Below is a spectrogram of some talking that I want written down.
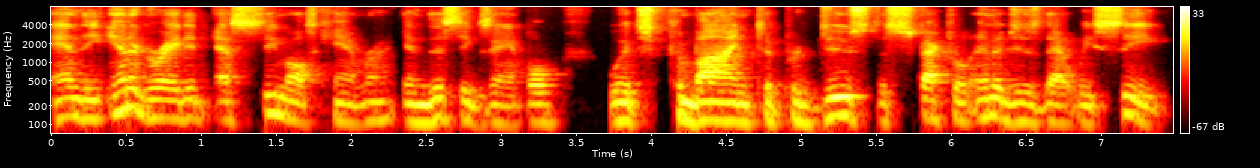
and the integrated SCMOS camera in this example, which combine to produce the spectral images that we see.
